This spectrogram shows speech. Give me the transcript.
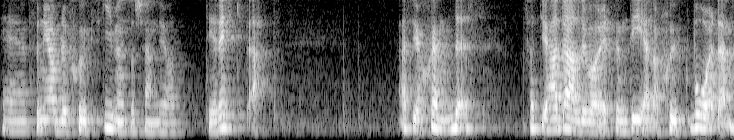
Eh, för när jag blev sjukskriven så kände jag direkt att alltså jag skämdes. För att jag hade aldrig varit en del av sjukvården.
